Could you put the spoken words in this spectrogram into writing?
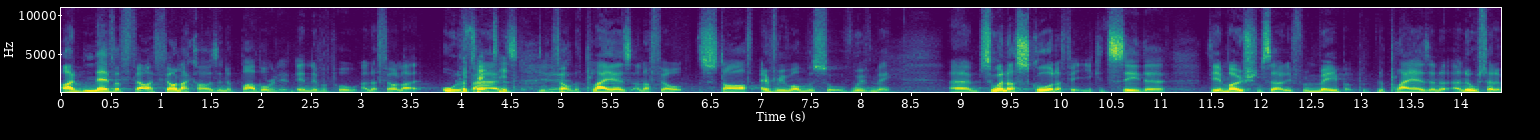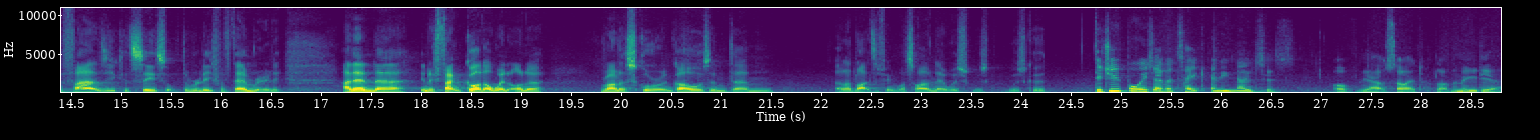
I'd never felt I felt like I was in a bubble Brilliant. in Liverpool, and I felt like all the Protected. fans, Yeah. felt the players, and I felt the staff. Everyone was sort of with me. Um, so when I scored, I think you could see the the emotion certainly from me, but the players and, and also the fans. You could see sort of the relief of them really. And then uh, you know, thank God I went on a run of scoring goals, and um, and I'd like to think my time there was was, was good. Did you boys ever take any notice of the outside, like the media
